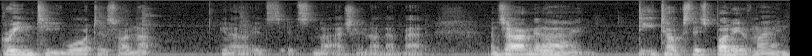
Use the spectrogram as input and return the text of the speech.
green tea water. So I'm not, you know, it's, it's not actually not that bad. And so I'm going to detox this body of mine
